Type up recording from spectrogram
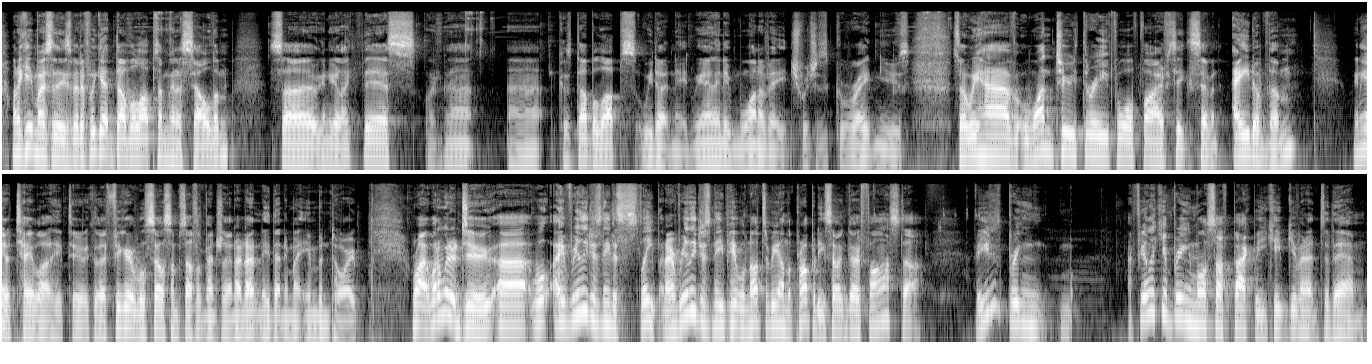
I want to keep most of these, but if we get double ups, I'm going to sell them. So we're going to go like this, like that. Because uh, double ups we don't need. We only need one of each, which is great news. So we have one, two, three, four, five, six, seven, eight of them. I'm going to get a table out here too, because I figure we'll sell some stuff eventually, and I don't need that in my inventory. Right, what I'm going to do, uh, well, I really just need to sleep, and I really just need people not to be on the property so I can go faster. Are you just bringing... I feel like you're bringing more stuff back, but you keep giving it to them.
